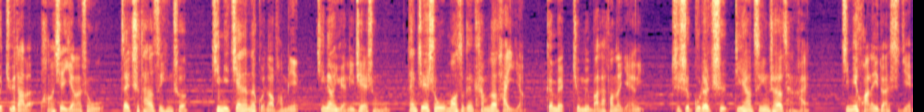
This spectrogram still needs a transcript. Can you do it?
个巨大的螃蟹一样的生物在吃他的自行车。吉米艰难地滚到旁边，尽量远离这些生物，但这些生物貌似跟看不到他一样，根本就没有把他放到眼里，只是顾着吃地上自行车的残骸。吉米缓了一段时间，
